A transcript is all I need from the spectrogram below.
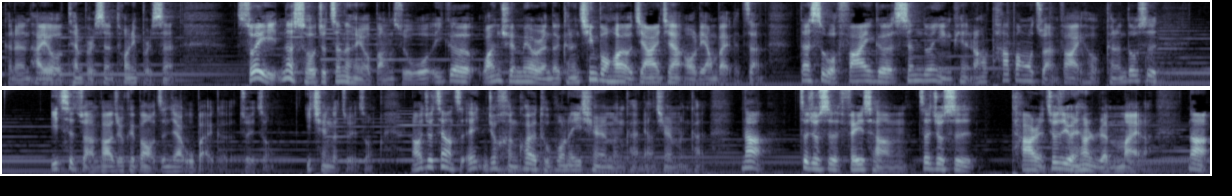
可能还有 ten percent、twenty percent，所以那时候就真的很有帮助。我一个完全没有人的，可能亲朋好友加一加，哦，两百个赞。但是我发一个深蹲影片，然后他帮我转发以后，可能都是一次转发就可以帮我增加五百个追踪，一千个追踪，然后就这样子，哎，你就很快突破那一千人门槛、两千人门槛。那这就是非常，这就是他人，就是有点像人脉了。那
